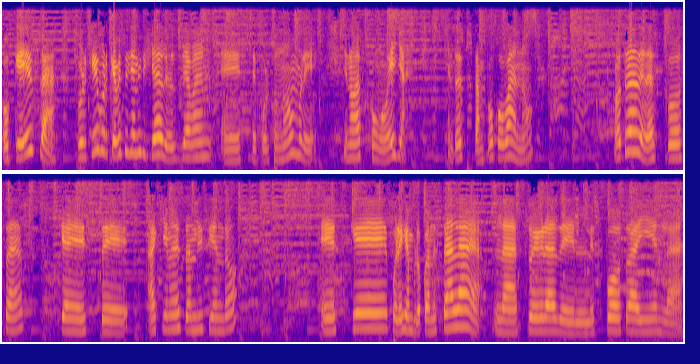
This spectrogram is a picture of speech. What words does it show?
o que esa. ¿Por qué? Porque a veces ya ni siquiera les llaman este por su nombre, ya no más como ella. Entonces pues, tampoco va, ¿no? Otra de las cosas que este aquí nos están diciendo es que, por ejemplo, cuando está la, la suegra del esposo ahí en la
